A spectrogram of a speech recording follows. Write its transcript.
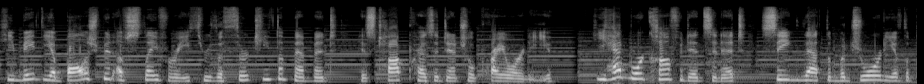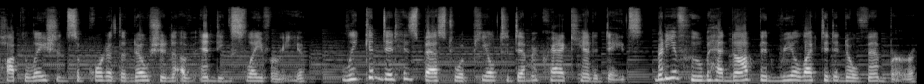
he made the abolishment of slavery through the 13th Amendment his top presidential priority. He had more confidence in it, seeing that the majority of the population supported the notion of ending slavery. Lincoln did his best to appeal to Democratic candidates, many of whom had not been re-elected in November.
